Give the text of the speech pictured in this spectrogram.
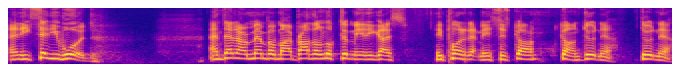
And he said he would. And then I remember my brother looked at me and he goes, he pointed at me and says, Go on, go on, do it now, do it now,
